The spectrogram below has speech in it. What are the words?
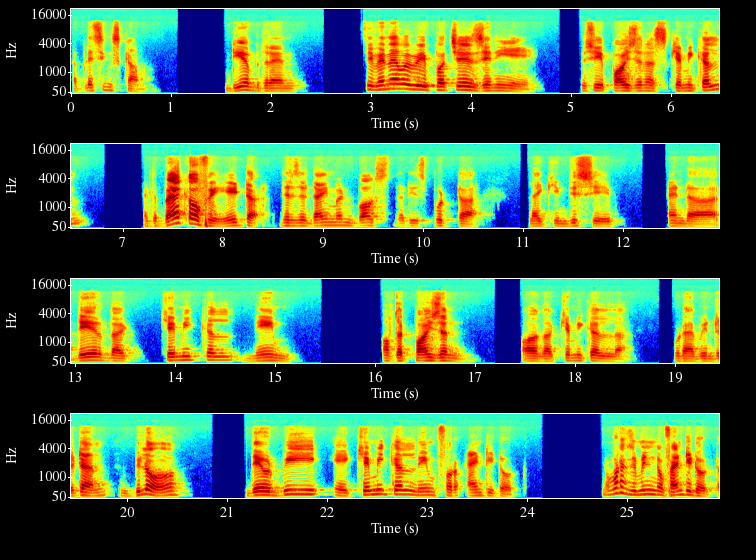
the blessings come? Dear brethren, see whenever we purchase any, you see poisonous chemical, at the back of it, uh, there is a diamond box that is put uh, like in this shape, and uh, there the chemical name of that poison or the chemical uh, would have been written. Below, there would be a chemical name for antidote. Now, what is the meaning of antidote?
